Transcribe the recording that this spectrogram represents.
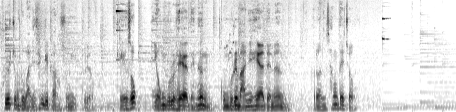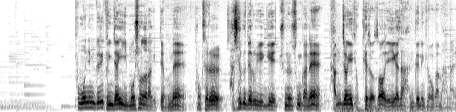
후유증도 많이 생길 가능성이 있고요. 계속 연구를 해야 되는, 공부를 많이 해야 되는 그런 상대죠. 부모님들이 굉장히 이모셔널하기 때문에 상태를 사실 그대로 얘기해 주는 순간에 감정이 격해져서 얘기가 잘 안 되는 경우가 많아요.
